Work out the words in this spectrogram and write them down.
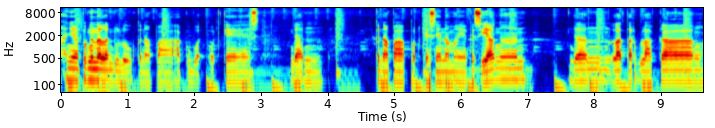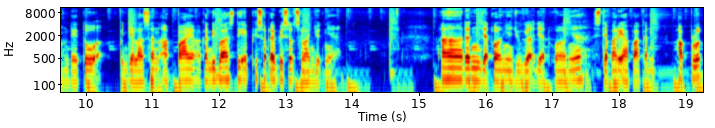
hanya pengenalan dulu kenapa aku buat podcast dan kenapa podcastnya namanya kesiangan dan latar belakang itu penjelasan apa yang akan dibahas di episode-episode selanjutnya. Uh, dan jadwalnya juga jadwalnya setiap hari apa akan upload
